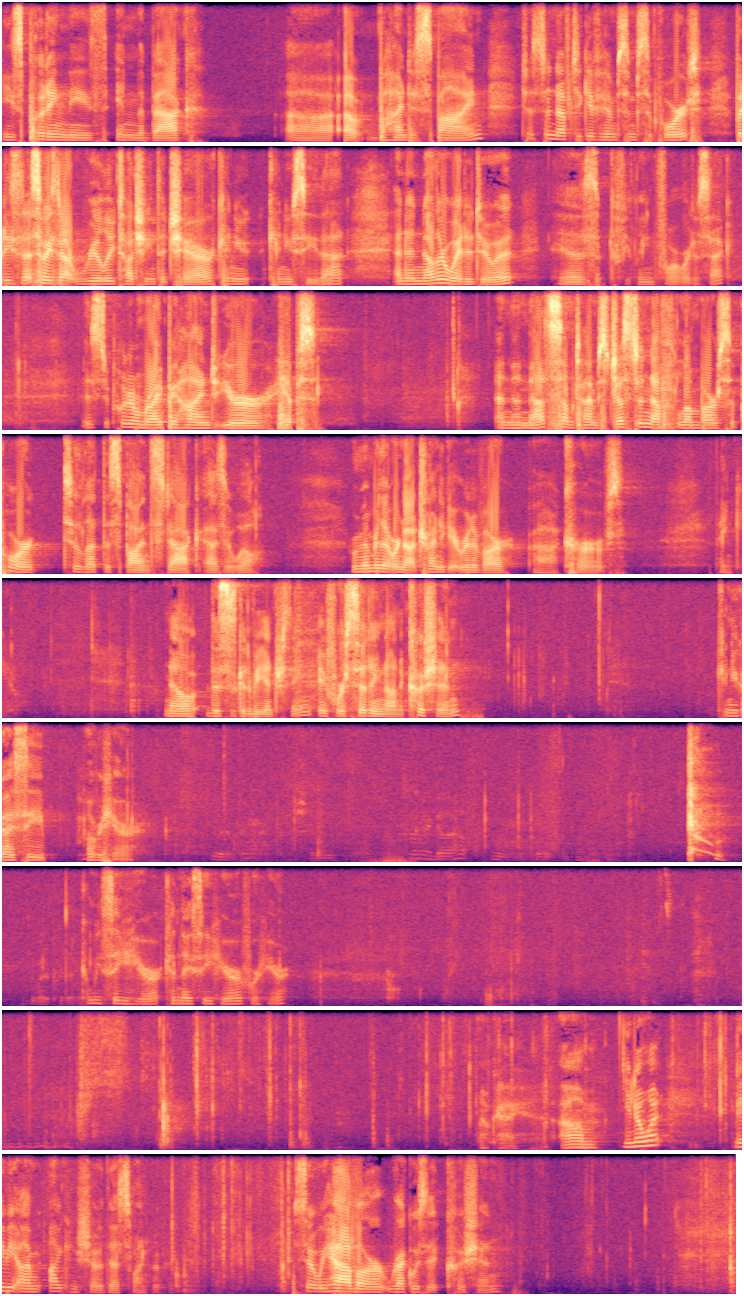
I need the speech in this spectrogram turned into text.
He's putting these in the back, uh, out behind his spine, just enough to give him some support. But he's not, so he's not really touching the chair. Can you can you see that? And another way to do it is, if you lean forward a sec, is to put them right behind your hips. And then that's sometimes just enough lumbar support to let the spine stack as it will. Remember that we're not trying to get rid of our uh, curves. Thank you. Now, this is going to be interesting. If we're sitting on a cushion, can you guys see over here? Can we see here? Can they see here if we're here? Okay. Um, you know what? Maybe I'm, I can show this one. So we have our requisite cushion.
